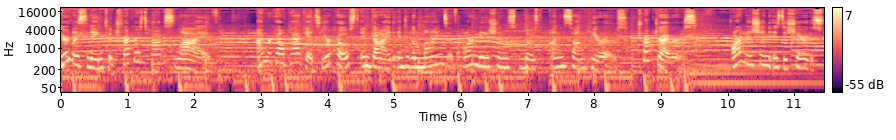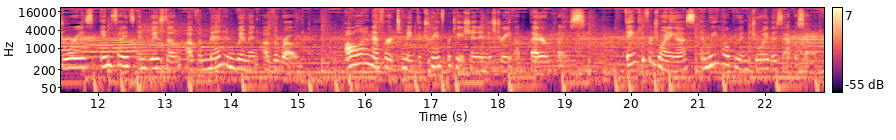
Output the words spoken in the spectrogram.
You're listening to Truckers Talks Live. I'm Raquel Packets, your host and guide into the minds of our nation's most unsung heroes, truck drivers. Our mission is to share the stories, insights, and wisdom of the men and women of the road, all in an effort to make the transportation industry a better place. Thank you for joining us, and we hope you enjoy this episode.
